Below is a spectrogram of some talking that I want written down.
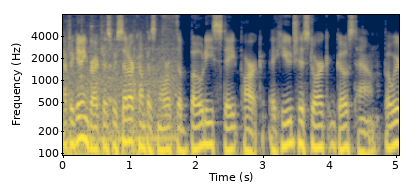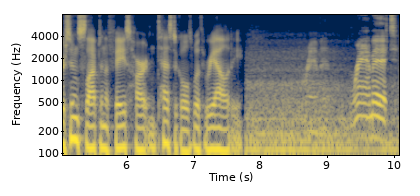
After getting breakfast, we set our compass north to Bodie State Park, a huge historic ghost town, but we were soon slapped in the face, heart, and testicles with reality. Ram it. Ram it.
